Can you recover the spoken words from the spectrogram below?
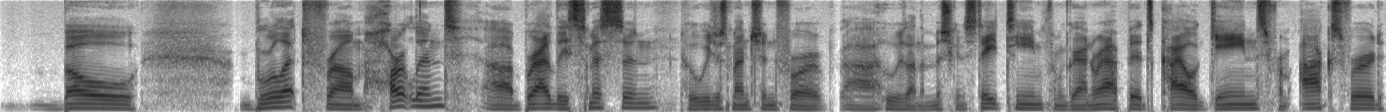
Bo Brulett from Hartland. Uh, Bradley Smithson, who we just mentioned for uh, who was on the Michigan State team from Grand Rapids. Kyle Gaines from Oxford.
